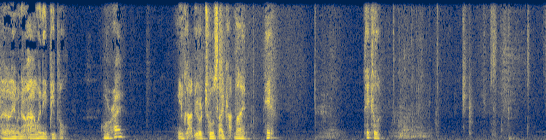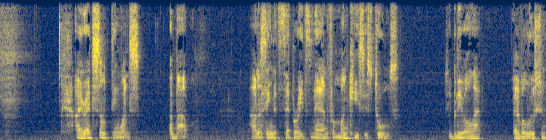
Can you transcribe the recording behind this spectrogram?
I don't even know how many people. All right. You got your tools, I got mine. Here. Take a look. I read something once about how the thing that separates man from monkeys is tools. Do you believe all that? Evolution?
